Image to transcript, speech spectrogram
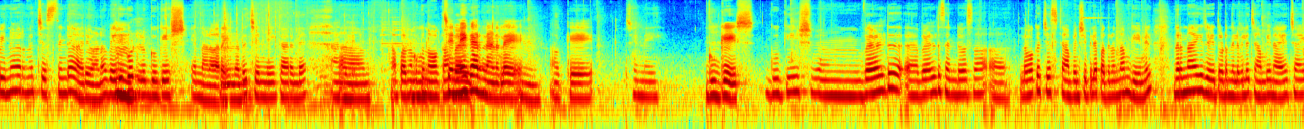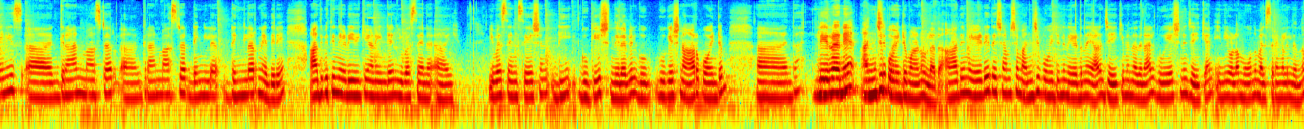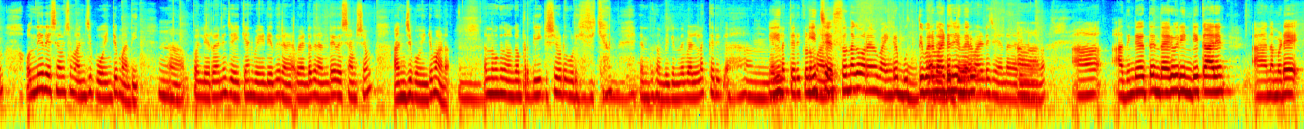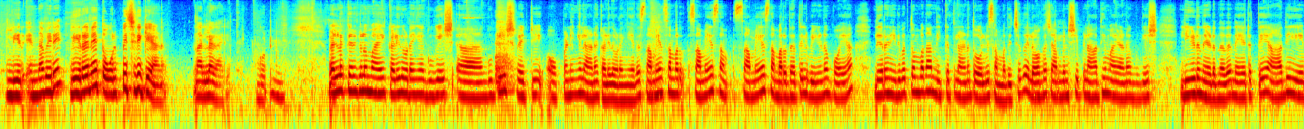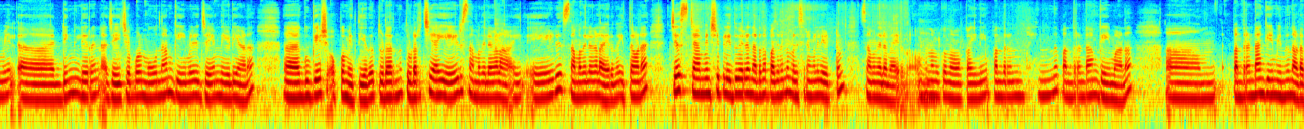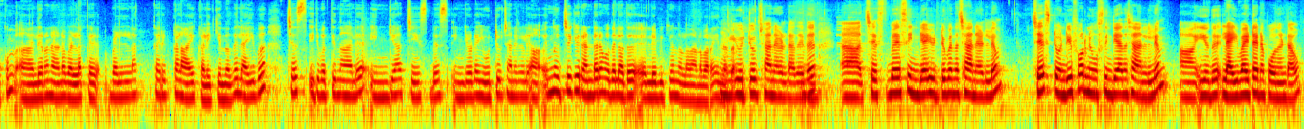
പിന്നെ പറഞ്ഞ ചെസ്സിന്റെ കാര്യമാണ്. വെരി ഗുഡ് ഗുഗേഷ് എന്നാണ് പറയുന്നത്. ചെന്നൈക്കാരന്റെ അപ്പൊ നമുക്ക് നോക്കാം. ചെന്നൈക്കാരനാണല്ലേ? Okay. Chennai. Gukesh Gukesh world world സെൻഡോസ ലോക ചെസ് ചാമ്പ്യൻഷിപ്പിലെ പതിനൊന്നാം ഗെയിമിൽ നിർണായക ജയത്തോടെ നിലവിലെ ചാമ്പ്യനായ Chinese grand master grand master ഡിംഗ്ലർ ഡിംഗ്ലറിനെതിരെ ആധിപത്യം നേടിയിരിക്കുകയാണ് ഇന്ത്യൻ യുവസേന യുവ സെൻസേഷൻ ഡി ഗുഗേഷ് നിലവിൽ ഗുഗേഷിന് ആറ് പോയിന്റും എന്താ ലിറന് അഞ്ച് പോയിന്റുമാണ് ഉള്ളത് ആദ്യം ഏഴ് ദശാംശം അഞ്ച് പോയിന്റിന് നേടുന്നയാൾ ജയിക്കുമെന്നതിനാൽ ഗുഗേഷിന് ജയിക്കാൻ ഇനിയുള്ള മൂന്ന് മത്സരങ്ങളിൽ നിന്നും ഒന്നേ ദശാംശം അഞ്ച് പോയിന്റ് മതി. അപ്പോൾ ലിറന് ജയിക്കാൻ വേണ്ടിയത് വേണ്ടത് രണ്ടേ ദശാംശം അഞ്ച് പോയിന്റുമാണ്. നമുക്ക് നോക്കാം പ്രതീക്ഷയോട് കൂടി ഇരിക്കാം എന്ത് സംഭവിക്കുന്നത്? വെള്ളക്കരു വെള്ളക്കരുക്കളും ചെസ് എന്നൊക്കെ പറയുമ്പോൾ ഭയങ്കര ബുദ്ധിപരമായിട്ട് ചെയ്യുന്ന ചെയ്യേണ്ട കാര്യങ്ങളാണ്. അതിന്റെ അകത്ത് എന്തായാലും ഒരു ഇന്ത്യക്കാരൻ നമ്മുടെ എന്താ പേര്? ലിറനെ തോൽപ്പിച്ചിരിക്കുകയാണ്. നല്ല കാര്യം. ഗുഡ്. വെള്ളക്കരുകളുമായി കളി തുടങ്ങിയ ഗുഗേഷ് ഗുഗേഷ് റെറ്റി ഓപ്പണിങ്ങിലാണ് കളി തുടങ്ങിയത്. സമയസമർ സമയ സം- സമയസമ്മർദ്ദത്തിൽ വീണുപോയ ലിറൻ ഇരുപത്തൊമ്പതാം നീക്കത്തിലാണ് തോൽവി സമ്മതിച്ചത്. ലോക ചാമ്പ്യൻഷിപ്പിൽ ആദ്യമായാണ് ഗുഗേഷ് ലീഡ് നേടുന്നത്. നേരത്തെ ആദ്യ ഗെയിമിൽ ഡിങ് ലിറൻ ജയിച്ചപ്പോൾ മൂന്നാം ഗെയിമിൽ ജയം നേടിയാണ് ഗുഗേഷ് ഒപ്പം എത്തിയത് തുടർന്ന് തുടർച്ചയായി ഏഴ് സമനിലകളായി ഏഴ് സമനിലകളായിരുന്നു. ഇത്തവണ ചെസ് ചാമ്പ്യൻഷിപ്പിൽ ഇതുവരെ നടന്ന പതിനൊന്ന് മത്സരങ്ങളിൽ എട്ടും സമനിലമായിരുന്നു. നമുക്ക് നോക്കാം. ഇനി പന്ത്രണ്ട് ഇന്ന് പന്ത്രണ്ടാം ഗെയിമാണ്. പന്ത്രണ്ടാം ഗെയിം ഇന്ന് നടക്കും. ലിറനാണ് വെള്ളക്ക വെള്ളക്കരുക്കളായി കളിക്കുന്നത്. ലൈവ് ചെസ് ഇരുപത്തിനാല് ഇന്ത്യ ചേസ് ബെസ് ഇന്ത്യയുടെ യൂട്യൂബ് ചാനലുകളിൽ ഇന്ന് ഉച്ചയ്ക്ക് രണ്ടര മുതൽ അത് ലഭിക്കും എന്നുള്ളതാണ് പറയുന്നത്. യൂട്യൂബ് ചാനലുകളുടെ അതായത് ചെസ് ബേസ് ഇന്ത്യ യൂട്യൂബ് എന്ന ചാനലിലും chess twenty four news India എന്ന ചാനലിലും ഈ ഇത് ലൈവായിട്ട് തന്നെ പോകുന്നുണ്ടാവും.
